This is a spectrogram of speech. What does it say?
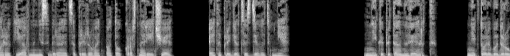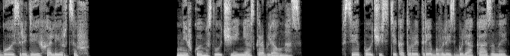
Арек явно не собирается прерывать поток красноречия, это придется сделать мне. Ни капитан Верт, ни кто-либо другой среди халирцев ни в коем случае не оскорблял нас. Все почести, которые требовались, были оказаны,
